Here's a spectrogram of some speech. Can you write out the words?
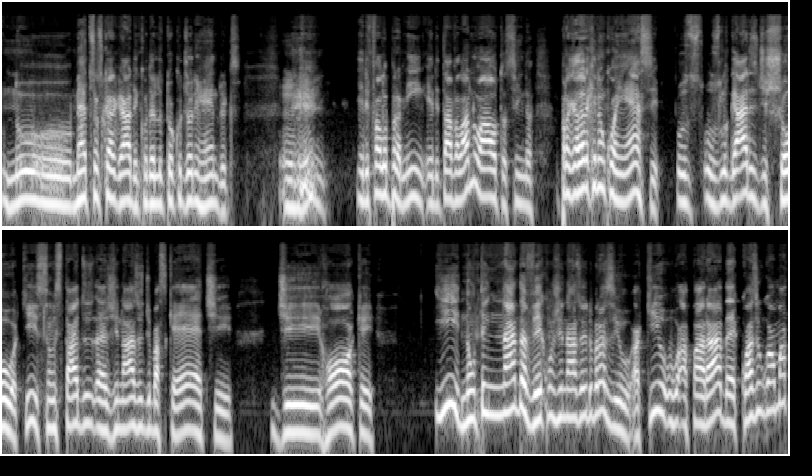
no Madison Square Garden, quando ele lutou com o Johnny Hendricks. Uhum. Ele falou para mim, ele tava lá no alto, assim, pra galera que não conhece, os, os lugares de show aqui são estádios, é, ginásio de basquete, de hockey, e não tem nada a ver com o ginásio aí do Brasil. Aqui a parada é quase igual uma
